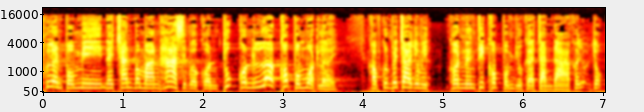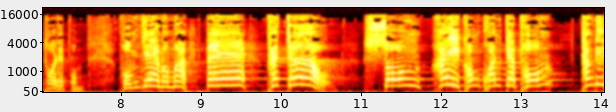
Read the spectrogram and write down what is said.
เพื่อนผมมีในชั้นประมาณห้าสิบกว่าคน ทุกคนเลิกคบผมหมดเลย ขอบคุณพระเจ้ายังมีคนหนึ่งที่คบผมอยู่กับอาจารย์ดาเขายกโทษให้ผม ผมแย่มากๆ แต่พระเจ้าทรงให้ของขวัญแก่ผม ทั้งที่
